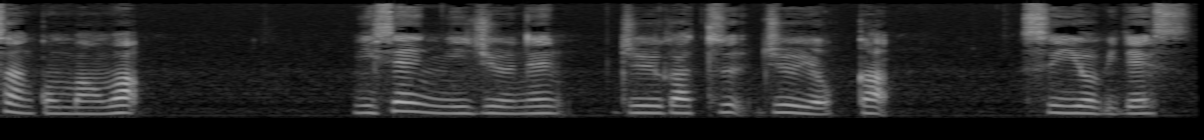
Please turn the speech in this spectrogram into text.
さんこんばんは。2020年10月14日水曜日です。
